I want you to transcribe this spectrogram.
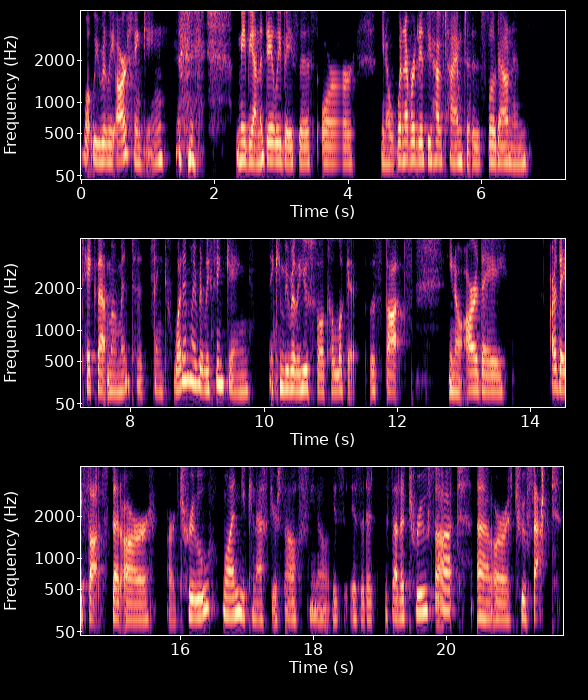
what we really are thinking maybe on a daily basis or you know whenever it is you have time to slow down and take that moment to think what am i really thinking? It can be really useful to look at those thoughts. You know are they are they thoughts that are are true? One you can ask yourself you know is is it a is that a true thought uh, or a true fact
